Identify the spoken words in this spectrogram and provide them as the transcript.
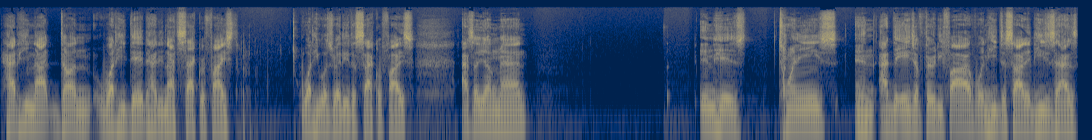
had he not done what he did, had he not sacrificed what he was ready to sacrifice as a young man in his 20s and at the age of 35 when he decided he's has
